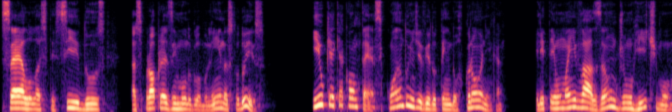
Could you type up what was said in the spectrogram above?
de células, tecidos, das próprias imunoglobulinas, tudo isso. E o que, que acontece? Quando o indivíduo tem dor crônica, ele tem uma invasão de um ritmo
